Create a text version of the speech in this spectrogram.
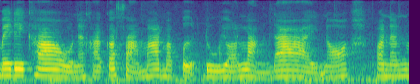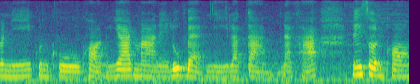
ไม่ได้เข้านะคะ ก็สามารถมาเปิดดูย้อนหลังได้เนาะเพราะนั้นวันนี้คุณครูขออนุญาตมาในรูปแบบนี้ละกันนะคะ ในส่วนของ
